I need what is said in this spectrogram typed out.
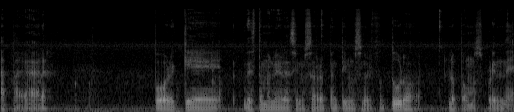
a apagar porque de esta manera si nos arrepentimos en el futuro lo podemos prender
